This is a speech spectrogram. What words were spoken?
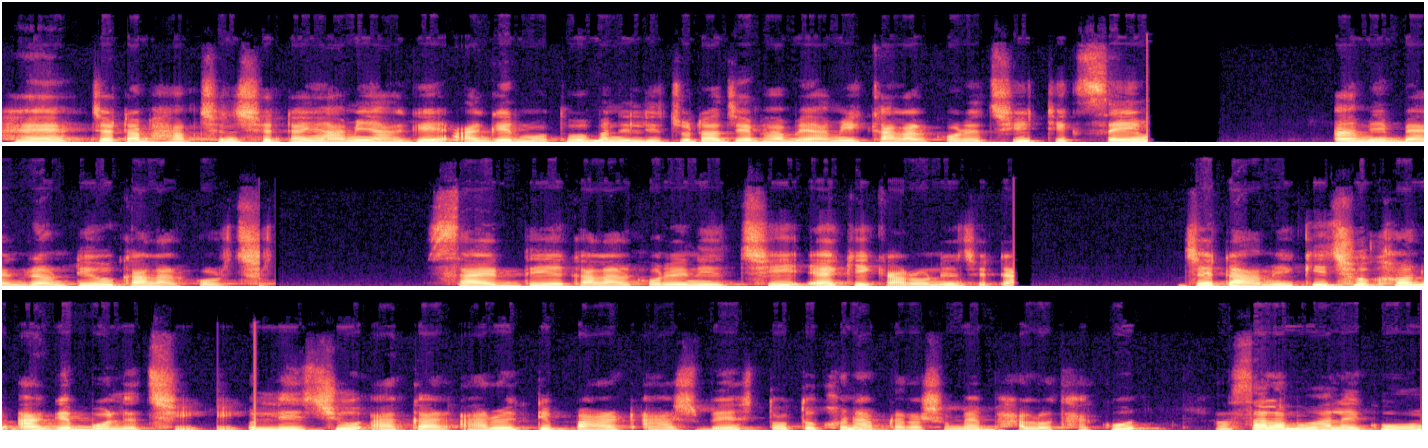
হ্যাঁ, যেটা ভাবছেন সেটাই। আমি আগে আগের মতো মানে লিচুটা যেভাবে আমি কালার করেছি ঠিক সেম আমি ব্যাকগ্রাউন্ডটিও কালার করছি। সাইড দিয়ে কালার করে নিচ্ছি একই কারণে যেটা যেটা আমি কিছুক্ষণ আগে বলেছি। লিচু আকার আরও একটি পার্ট আসবে। ততক্ষণ আপনারা সবাই ভালো থাকুন। আসসালামু আলাইকুম।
